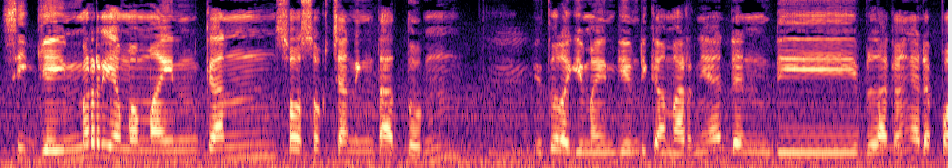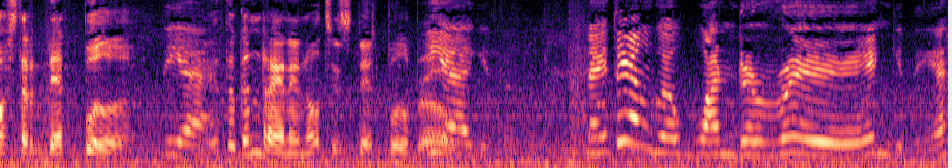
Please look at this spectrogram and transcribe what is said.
si gamer yang memainkan sosok Channing Tatum Hmm, itu lagi main game di kamarnya dan di belakangnya ada poster Deadpool. Iya. Itu kan Ryan Reynolds is Deadpool, bro. Iya gitu. Nah itu yang gue wondering gitu ya.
